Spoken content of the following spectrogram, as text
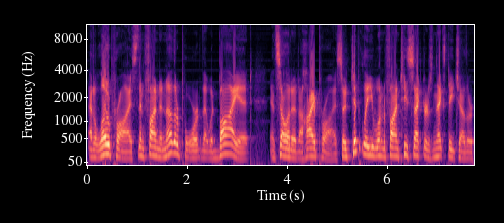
at a low price, then find another port that would buy it and sell it at a high price. So typically you want to find two sectors next to each other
